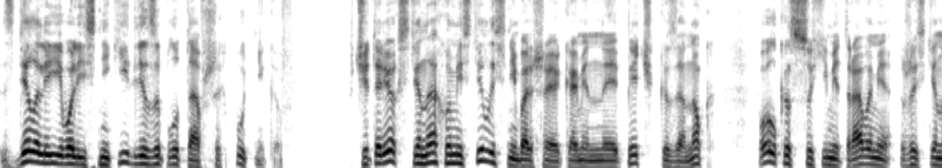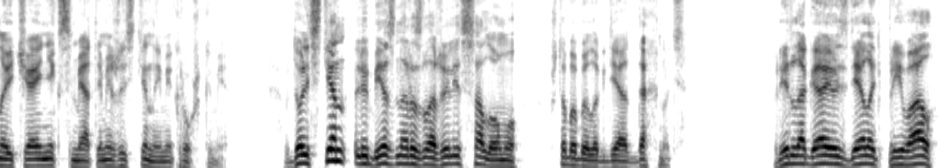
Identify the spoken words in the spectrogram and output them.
сделали его лесники для заплутавших путников. В четырех стенах уместилась небольшая каменная печь, казанок, полка с сухими травами, жестяной чайник с мятыми жестяными кружками. Вдоль стен любезно разложили солому, чтобы было где отдохнуть. Предлагаю сделать привал,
